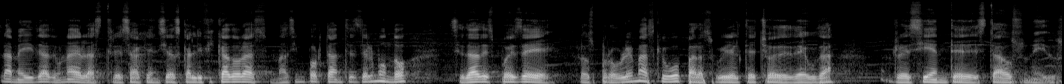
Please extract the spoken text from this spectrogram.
la medida de una de las tres agencias calificadoras más importantes del mundo se da después de los problemas que hubo para subir el techo de deuda reciente de Estados Unidos.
